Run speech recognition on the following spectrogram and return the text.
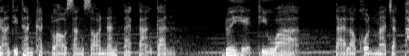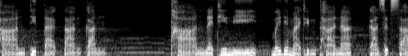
การที่ท่านขัดเกลาสั่งสอนนั้นแตกต่างกัน ด้วยเหตุที่ว่า แต่ละคนมาจากฐานที่แตกต่างกัน ฐานในที่นี้ไม่ได้หมายถึงฐานะการศึกษา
